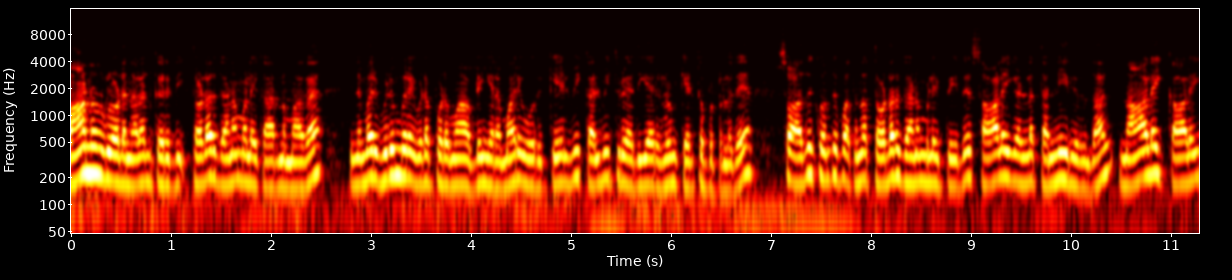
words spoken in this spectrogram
மாணவர்களோட நலன் கருதி தொடர் கனமழை காரணமாக இந்த மாதிரி விடுமுறை விடப்படுமா அப்படிங்கிற மாதிரி ஒரு கேள்வி கல்வித்துறை அதிகாரிகளும் கேட்கப்பட்டுள்ளது. ஸோ அதுக்கு வந்து பார்த்தோன்னா தொடர் கனமழை பெய்து சாலைகளில் தண்ணீர் இருந்தால் நாளை காலை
